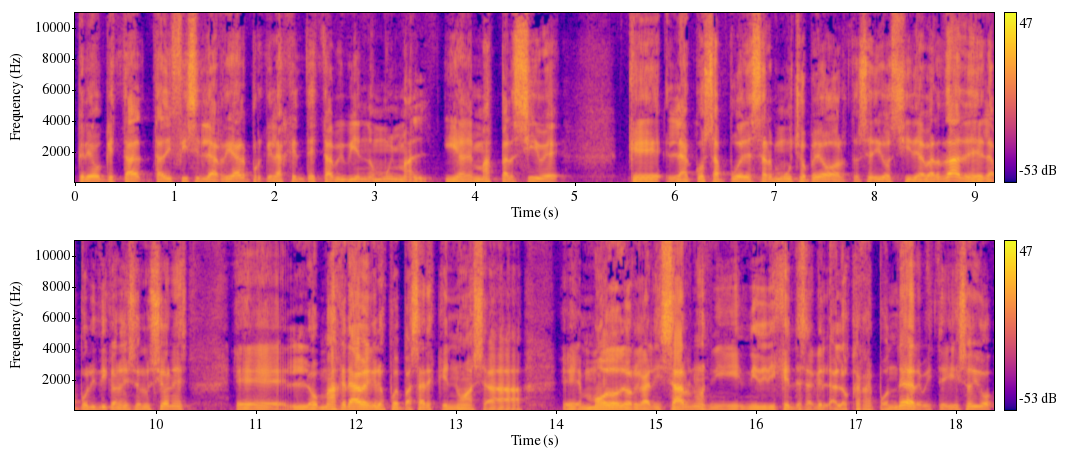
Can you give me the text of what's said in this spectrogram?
creo que está, está difícil de arriar porque la gente está viviendo muy mal y además percibe que la cosa puede ser mucho peor. Entonces digo, si de verdad desde la política no hay soluciones, eh, lo más grave que nos puede pasar es que no haya eh, modo de organizarnos ni, ni dirigentes a, a, los que responder, ¿viste? Y eso digo,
